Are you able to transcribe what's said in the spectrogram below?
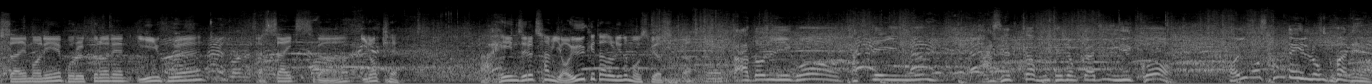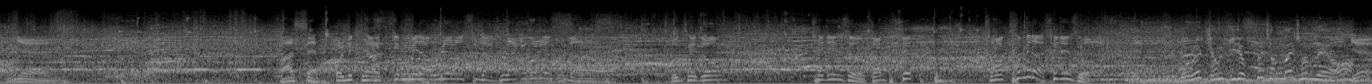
사이먼이 볼을 끊어낸 이후에 사이크스가 이렇게 아, 헤인즈를 참 여유 있게 따돌리는 모습이었습니다. 어, 따돌리고 밖에 있는 바셋과 문태종까지 읽고 거의 뭐 3대1 농구하네요. 예. 바셋 골밑 향해 뜁니다. 올려놓습니다. 블락이 걸렸습니다. 문태종, 최진수 점프슛 정확합니다. 최진수. 오늘 경기력도 정말 좋네요. 예.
